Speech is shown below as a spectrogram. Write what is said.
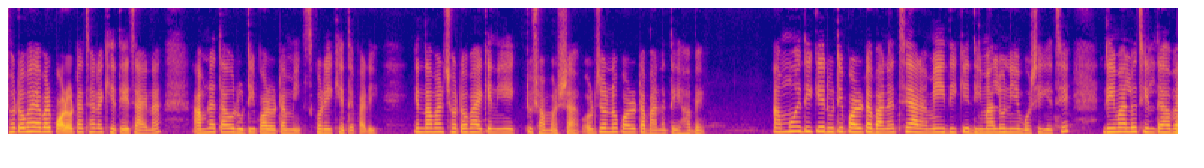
ছোট ভাই আবার পরোটা ছাড়া খেতেই চায় না। আমরা তাও রুটি পরোটা মিক্স করেই খেতে পারি। কিন্তু আমার ছোট ভাইকে নিয়ে একটু সমস্যা। ওর জন্য পরোটা বানাতেই হবে। আম্মু এদিকে রুটি পরোটা বানাচ্ছে আর আমি এইদিকে ডিম আলু নিয়ে বসে গেছি। ডিম আলু ছিলতে হবে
